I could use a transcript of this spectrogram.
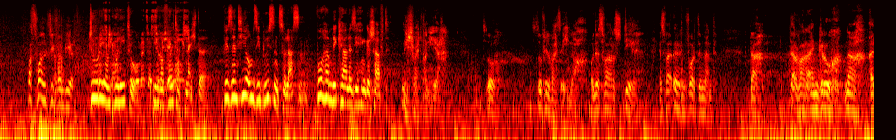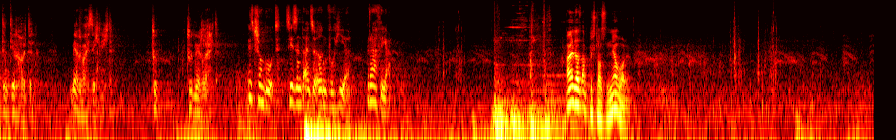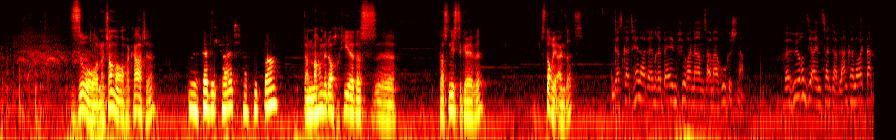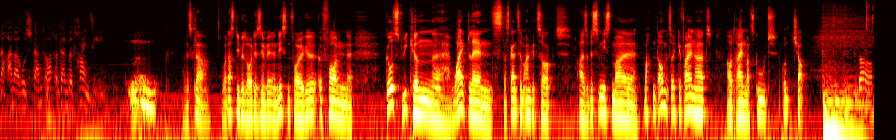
Was wollen Sie von mir? Juri und Polito, ihre Folterknechte. Wir sind hier, um sie büßen zu lassen. Wo haben die Kerle sie hingeschafft? Nicht weit von hier. So, so viel weiß ich noch. Und es war still. Es war irgendwo dem Land. Da, da war ein Geruch nach alten Tierhäuten. Mehr weiß ich nicht. Tut, tut mir leid. Ist schon gut. Sie sind also irgendwo hier. Gracia. Einsatz abgeschlossen, jawohl. So, dann schauen wir auf der Karte. Eine Fertigkeit verfügbar. Dann machen wir doch hier das, äh, das nächste gelbe. Story-Einsatz. Das Kartell hat einen Rebellenführer namens Amaru geschnappt. Verhören Sie einen Santa Blanca-Leutnant nach Amarus Standort und dann befreien Sie ihn. Alles klar. Aber das, liebe Leute, sehen wir in der nächsten Folge von Ghost Recon Wildlands. Das Ganze im angezockt. Also bis zum nächsten Mal. Macht einen Daumen, wenn es euch gefallen hat. Haut rein, macht's gut und ciao. Ciao.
